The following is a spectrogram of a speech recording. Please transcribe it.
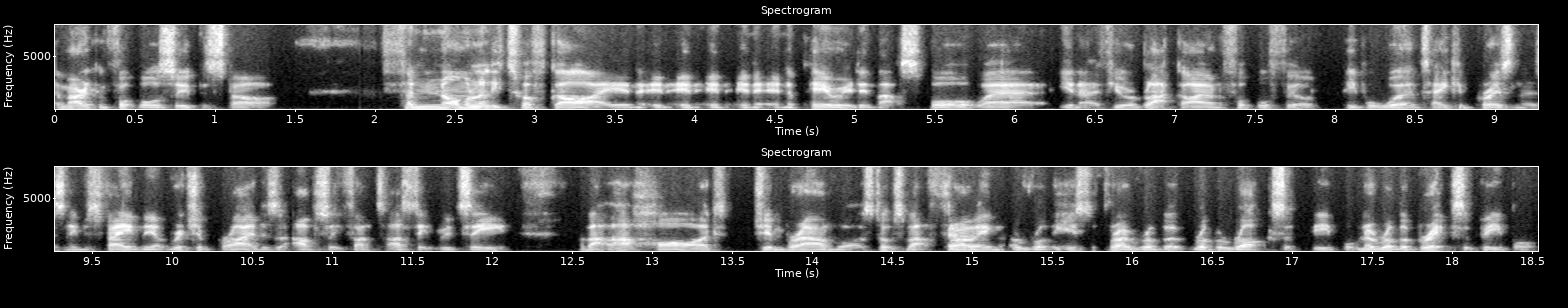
American football superstar phenomenally tough guy in in, in in in a period in that sport where you know if you're a black guy on a football field, people weren't taken prisoners, and he was famous. Richard Pryor has an absolutely fantastic routine about how hard Jim Brown was. Talks about throwing a he used to throw rubber rubber rocks at people, no rubber bricks at people,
